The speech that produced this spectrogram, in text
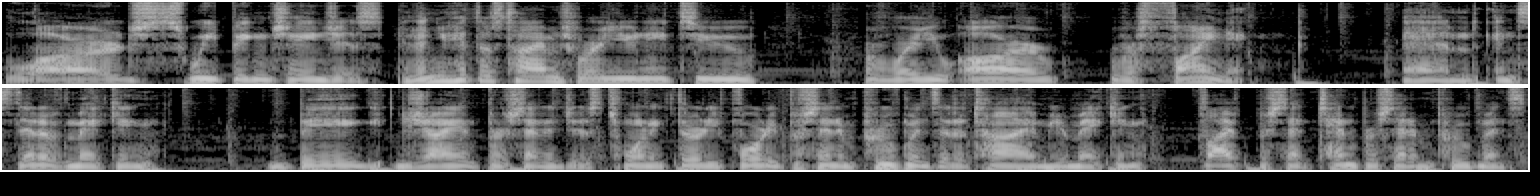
large sweeping changes. And then you hit those times where you need to, or where you are refining. And instead of making big, giant percentages 20, 30, 40% improvements at a time, you're making 5%, 10% improvements.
